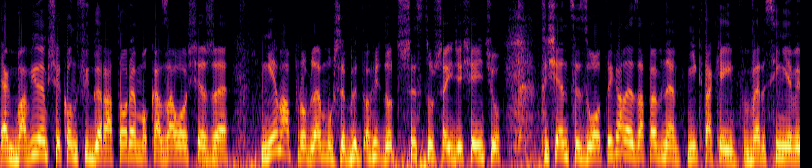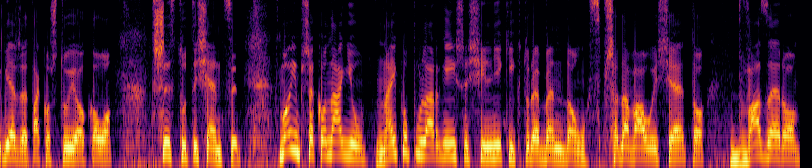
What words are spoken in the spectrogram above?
Jak bawiłem się konfiguratorem, okazało się, że nie ma problemu, żeby dojść do 360 tysięcy złotych, ale zapewne nikt takiej wersji nie wybierze. Ta kosztuje około 300 tysięcy. W moim przekonaniu najpopularniejsze silniki, które będą sprzedawały się to 2.0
